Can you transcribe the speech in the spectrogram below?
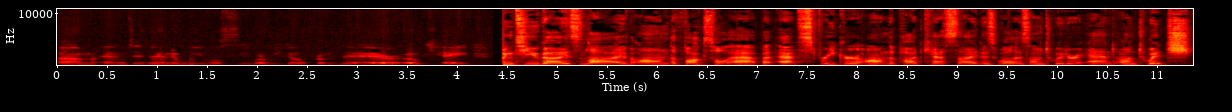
Um, and then we will see where we go from there. Okay. To you guys live on the Foxhole app at Spreaker on the podcast side as well as on Twitter and on Twitch.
